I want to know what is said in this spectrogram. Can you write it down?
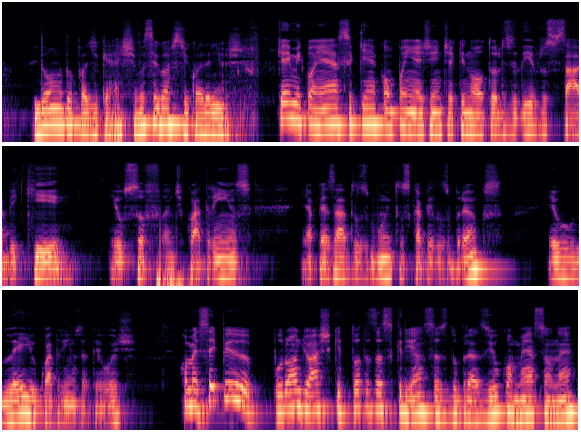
dono do podcast. Você gosta de quadrinhos? Quem me conhece, quem acompanha a gente aqui no Autores e Livros, sabe que eu sou fã de quadrinhos e apesar dos muitos cabelos brancos, eu leio quadrinhos até hoje. Comecei por, onde eu acho que todas as crianças do Brasil começam, né?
